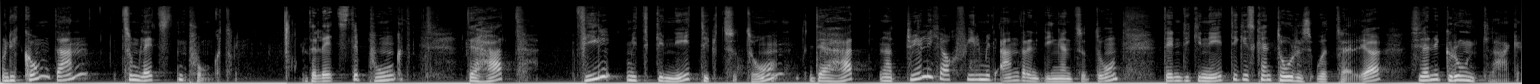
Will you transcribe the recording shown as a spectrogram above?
Und ich komme dann zum letzten Punkt. Der letzte Punkt, der hat viel mit Genetik zu tun, der hat natürlich auch viel mit anderen Dingen zu tun, denn die Genetik ist kein Todesurteil, ja? sie ist eine Grundlage.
